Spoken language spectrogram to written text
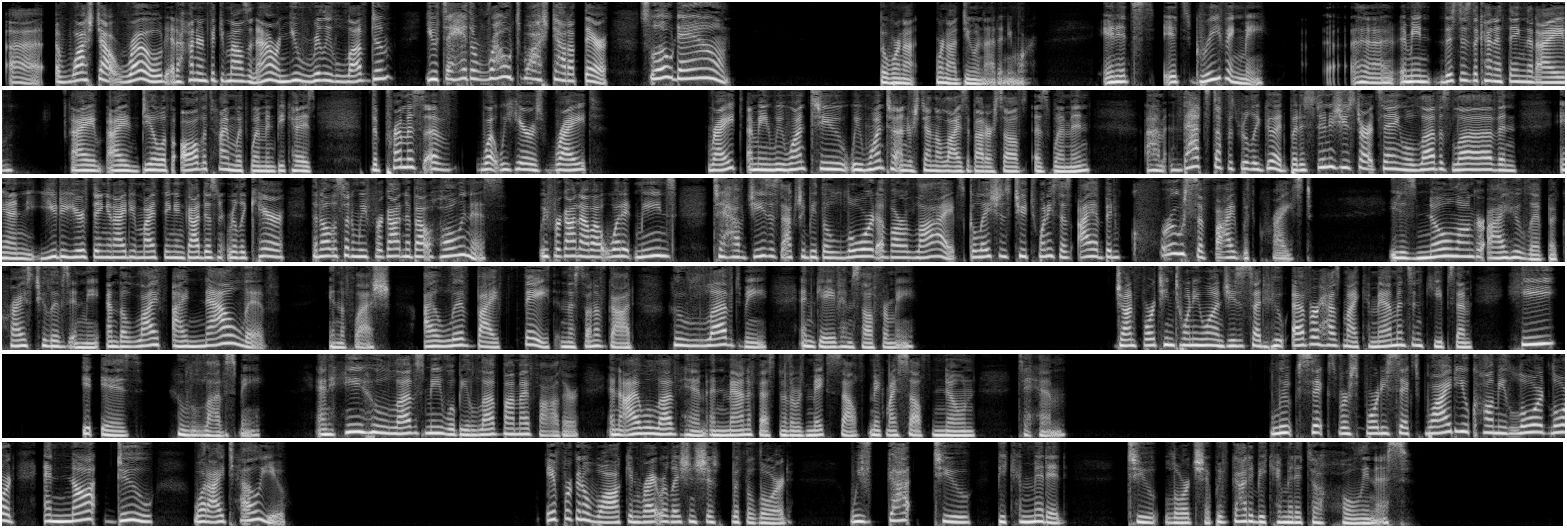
uh, a washed out road at 150 miles an hour and you really loved them, you would say, hey, the road's washed out up there. Slow down but we're not we're not doing that anymore. And it's it's grieving me. Uh, i mean this is the kind of thing that i i i deal with all the time with women because the premise of what we hear is right right? I mean we want to we want to understand the lies about ourselves as women. Um, that stuff is really good but as soon as you start saying well love is love and and you do your thing and i do my thing and god doesn't really care then all of a sudden we've forgotten about holiness We've forgotten about what it means to have Jesus actually be the Lord of our lives. Galatians 2:20 says, "I have been crucified with Christ. It is no longer I who live, but Christ who lives in me, and the life I now live in the flesh, I live by faith in the Son of God who loved me and gave himself for me." John 14, 21, Jesus said, Whoever has my commandments and keeps them, he it is who loves me. And he who loves me will be loved by my Father, and I will love him and manifest, in other words, make self, make myself known to him. Luke 6, verse 46 Why do you call me Lord, Lord, and not do what I tell you? If we're going to walk in right relationship with the Lord, we've got to be committed to lordship. We've got to be committed to holiness.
